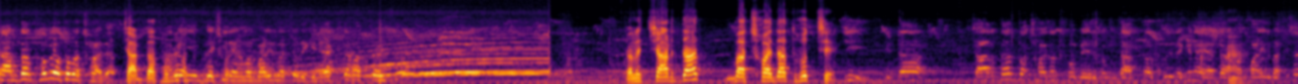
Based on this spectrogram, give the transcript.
চার দাঁত হবে অথবা ছয় দাঁত। চার দাঁত হবে দেখি না আমার বাড়ির বাচ্চা দেখি না একটা বাচ্চা হয়েছে। তাহলে চার দাঁত বা ছয় দাঁত হচ্ছে? জি এটা চার দাঁত বা ছয় দাঁত হবে এরকম দাঁতটা খুলে দেখে না এটা আমার বাড়ির বাচ্চা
